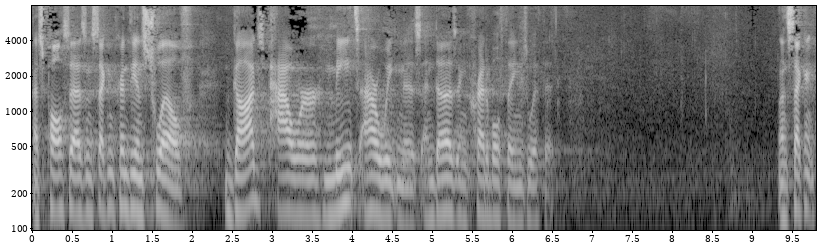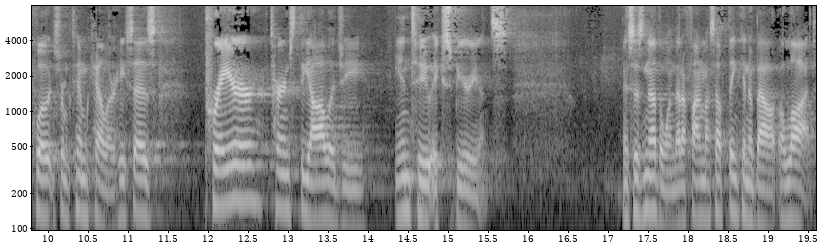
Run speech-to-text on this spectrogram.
As Paul says in 2 Corinthians 12, God's power meets our weakness and does incredible things with it. And second quote is from Tim Keller. He says, Prayer turns theology into experience. This is another one that I find myself thinking about a lot.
